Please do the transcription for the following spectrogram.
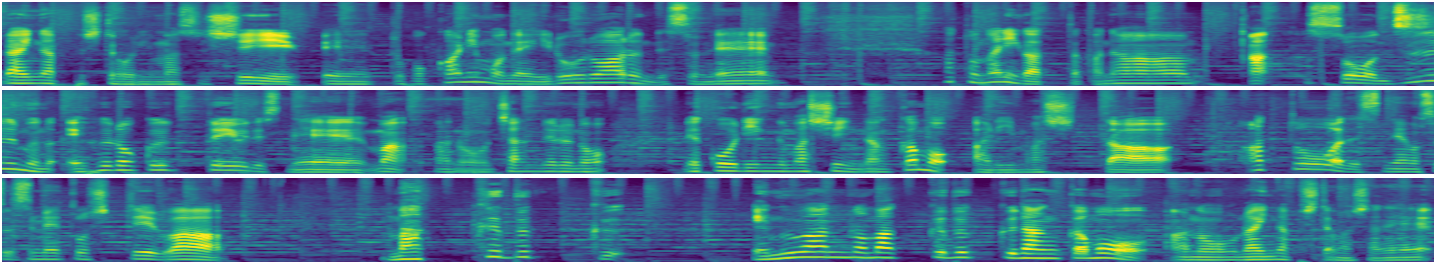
ラインナップしておりますし、え、ー、と、他にもね、いろいろあるんですよね。あと何があったかなあ、そう、Zoom の F6 っていうですね、まあ、あの、チャンネルのレコーディングマシンなんかもありました。あとはですね、おすすめとしては、MacBook、M1 の MacBook なんかも、あの、ラインナップしてましたね。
